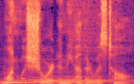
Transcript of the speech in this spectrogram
One was short and the other was tall.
